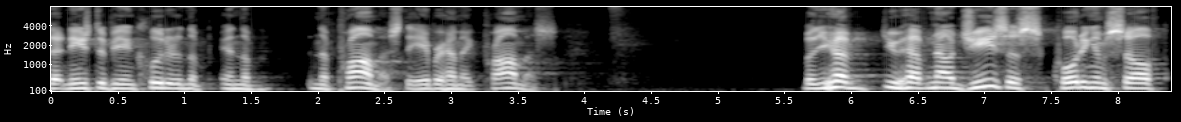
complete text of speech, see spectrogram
that needs to be included in the, in the in the promise, the Abrahamic promise. But you have, you have now Jesus quoting himself,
